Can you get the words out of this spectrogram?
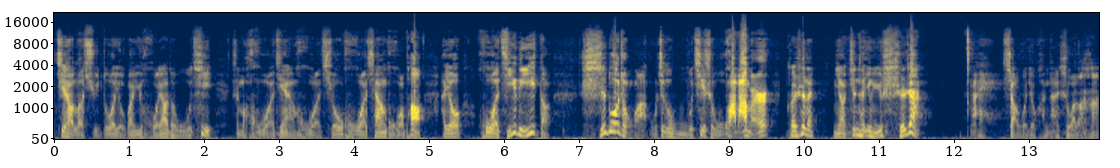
介绍了许多有关于火药的武器，什么火箭、火球、火枪、火炮，还有火棘藜等十多种啊！这个武器是五花八门。可是呢，你要真的用于实战，哎，效果就很难说了哈。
